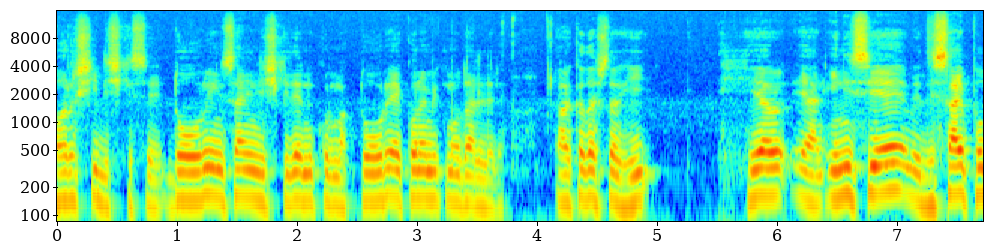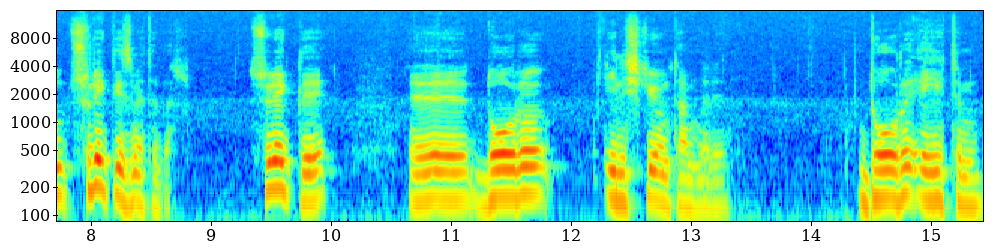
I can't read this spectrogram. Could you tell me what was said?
barış ilişkisi, doğru insan ilişkilerini kurmak, doğru ekonomik modelleri. Arkadaşlar here, yani inisiye ve disciple sürekli hizmet eder. Sürekli e, doğru ilişki yöntemleri, doğru eğitim,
